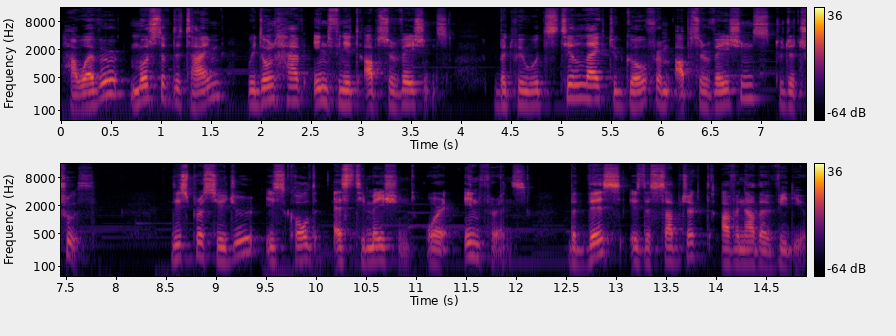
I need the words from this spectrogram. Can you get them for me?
However, most of the time, we don't have infinite observations, but we would still like to go from observations to the truth. This procedure is called estimation or inference, but this is the subject of another video.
